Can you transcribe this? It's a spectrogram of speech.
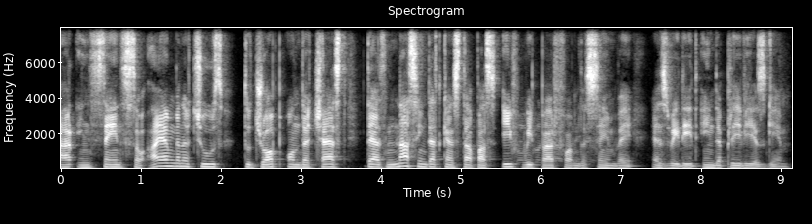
are insane, so I am gonna choose to drop on the chest. There's nothing that can stop us if we perform the same way as we did in the previous game.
